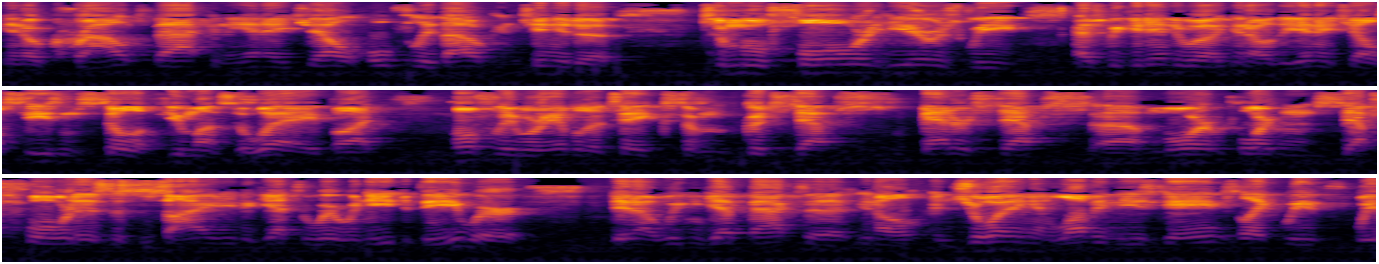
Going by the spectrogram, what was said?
you know crowds back in the NHL. Hopefully, that'll continue to to move forward here as we as we get into a you know the NHL season still a few months away, but hopefully we're able to take some good steps, better steps, uh, more important steps forward as a society to get to where we need to be, where you know we can get back to you know enjoying and loving these games like we've we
